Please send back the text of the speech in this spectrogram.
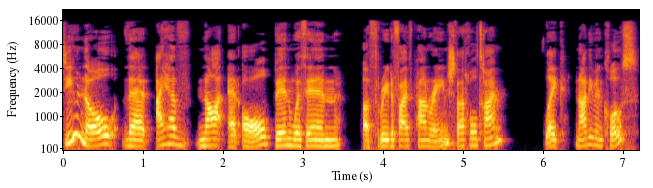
Do you know that I have not at all been within a three to five pound range that whole time? Like, not even close?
